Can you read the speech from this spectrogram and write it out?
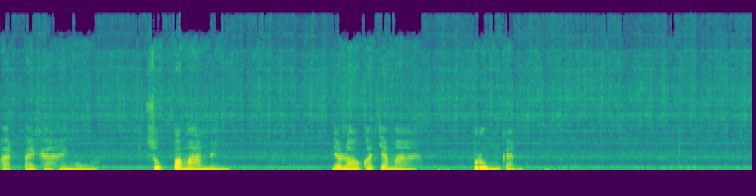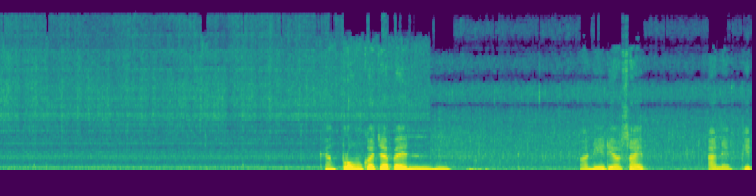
ผัดไปค่ะให้หมู สุกประมาณหนึ่ง เดี๋ยวเราก็จะมาปรุงกัน เครื่องปรุงก็จะเป็น อันนี้เดี๋ยวใส่ อันนี้ผิด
